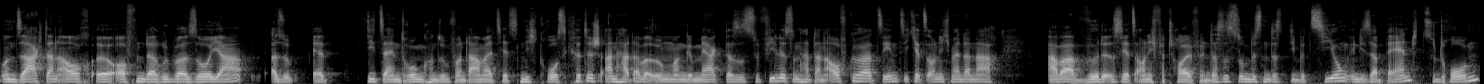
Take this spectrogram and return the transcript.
Und sagt dann auch äh, offen darüber so, ja, also er sieht seinen Drogenkonsum von damals jetzt nicht groß kritisch an, hat aber irgendwann gemerkt, dass es zu viel ist und hat dann aufgehört, sehnt sich jetzt auch nicht mehr danach, aber würde es jetzt auch nicht verteufeln. Das ist so ein bisschen das, die Beziehung in dieser Band zu Drogen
